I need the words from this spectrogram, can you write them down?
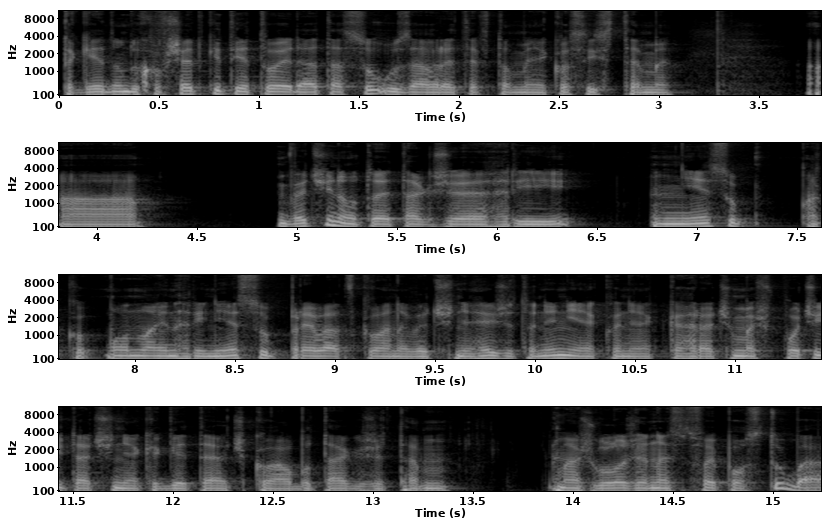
tak jednoducho všetky tie tvoje dáta sú uzavreté v tom ekosystéme. A väčšinou to je tak, že hry nie sú, ako online hry nie sú prevádzkované väčšine, hej, že to není ako nejaká hra, čo máš v počítači, nejaké GTAčko alebo tak, že tam máš uložené svoj postup a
